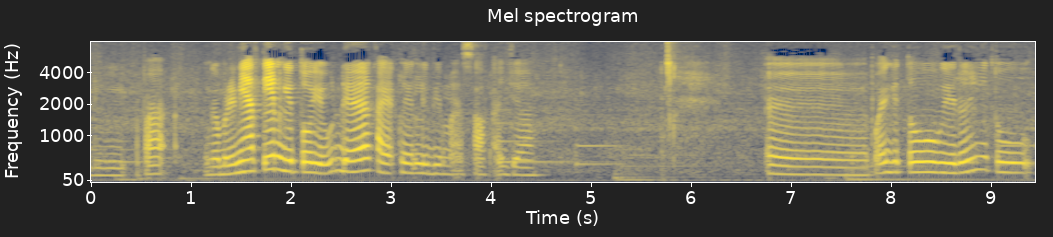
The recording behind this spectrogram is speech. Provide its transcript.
di apa nggak berniatin gitu. Ya udah kayak clearly be myself aja. Eh pokoknya gitu we really need to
